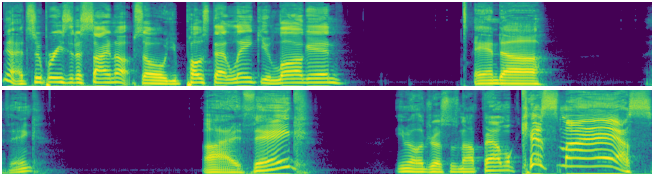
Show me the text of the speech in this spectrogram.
yeah, it's super easy to sign up. So you post that link, you log in, and, uh, I think, I think email address was not found. Well, kiss my ass.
